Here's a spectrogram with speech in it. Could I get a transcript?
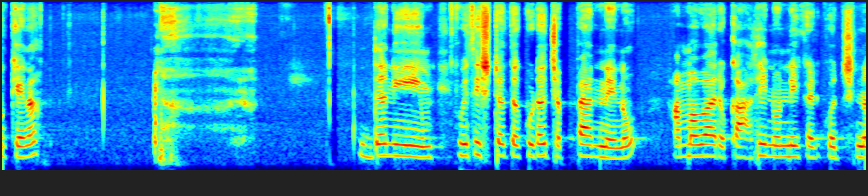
ఓకేనా? దాని విశిష్టత కూడా చెప్పాను నేను. అమ్మవారు కాశీ నుండి ఇక్కడికి వచ్చిన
